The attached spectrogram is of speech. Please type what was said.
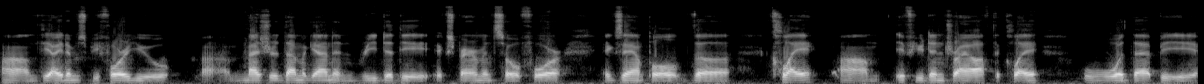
um, the items before you uh, measured them again and redid the experiment. So for example, the clay. Um, if you didn't dry off the clay, would that be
